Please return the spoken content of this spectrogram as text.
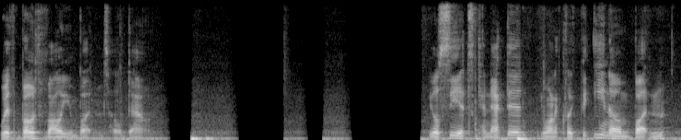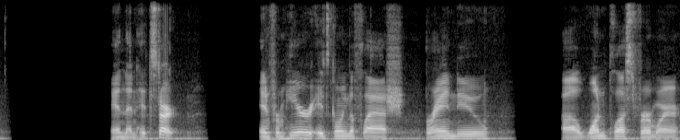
with both volume buttons held down. You'll see it's connected. You want to click the enum button and then hit start. And from here, it's going to flash brand new uh, OnePlus firmware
